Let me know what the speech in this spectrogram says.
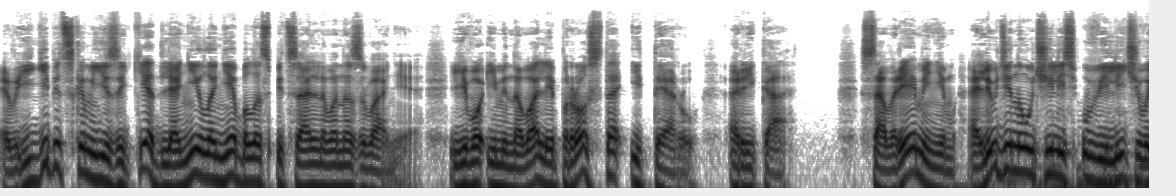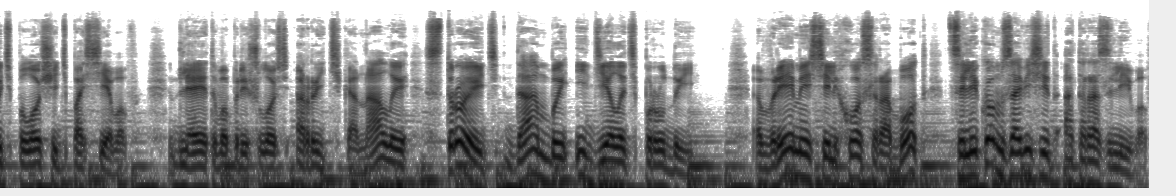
В египетском языке для Нила не было специального названия. Его именовали просто Итеру – река. Со временем люди научились увеличивать площадь посевов. Для этого пришлось рыть каналы, строить дамбы и делать пруды. Время сельхозработ целиком зависит от разливов,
